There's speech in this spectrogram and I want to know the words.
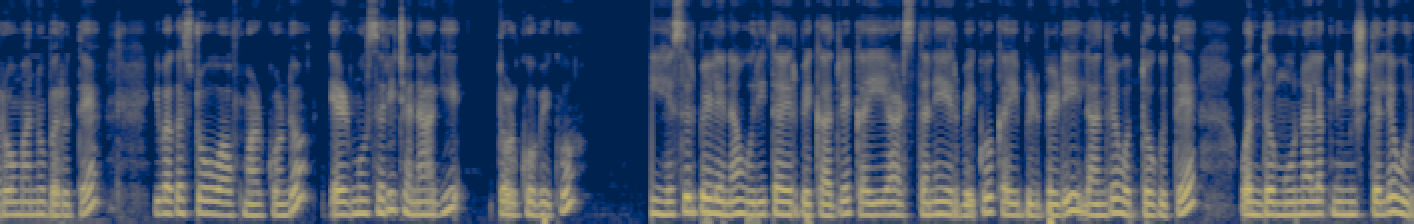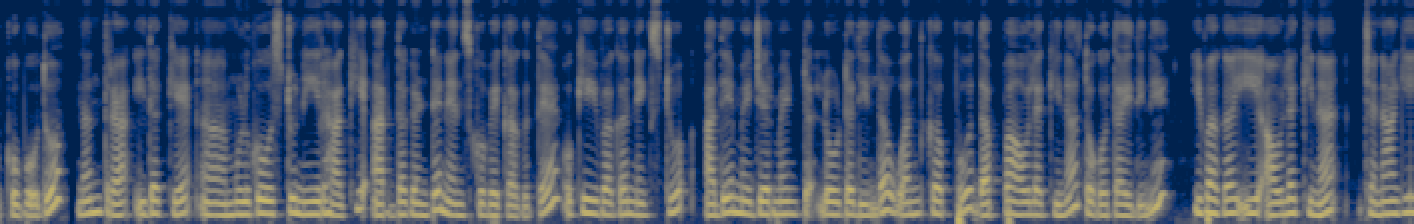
ಅರೋಮಾನು ಬರುತ್ತೆ. ಇವಾಗ ಸ್ಟೋವ್ ಆಫ್ ಮಾಡಿಕೊಂಡು ಎರಡು ಮೂರು ಸರಿ ಚೆನ್ನಾಗಿ ತೊಳ್ಕೊಬೇಕು. ಈ ಹೆಸರು ಬೇಳೆನ ಉರಿತಾ ಇರಬೇಕಾದ್ರೆ ಕೈ ಆಡಿಸ್ತಾನೆ ಇರಬೇಕು, ಕೈ ಬಿಡಬೇಡಿ, ಇಲ್ಲಾಂದರೆ ಹೊತ್ತೋಗುತ್ತೆ. ಒಂದು ಮೂರ್ನಾಲ್ಕು ನಿಮಿಷದಲ್ಲೇ ಹುರ್ಕೋಬಹುದು ನಂತರ ಇದಕ್ಕೆ ಮುಳುಗುವಷ್ಟು ನೀರು ಹಾಕಿ ಅರ್ಧ ಗಂಟೆ ನೆನೆಸ್ಕೋಬೇಕಾಗುತ್ತೆ. ಓಕೆ, ಇವಾಗ ನೆಕ್ಸ್ಟ್ ಅದೇ ಮೆಜರ್ಮೆಂಟ್ ಲೋಟದಿಂದ ಒಂದು ಕಪ್ಪು ದಪ್ಪ ಅವಲಕ್ಕಿನ ತಗೋತಾ ಇದ್ದೀನಿ. ಇವಾಗ ಈ ಅವಲಕ್ಕಿನ ಚೆನ್ನಾಗಿ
